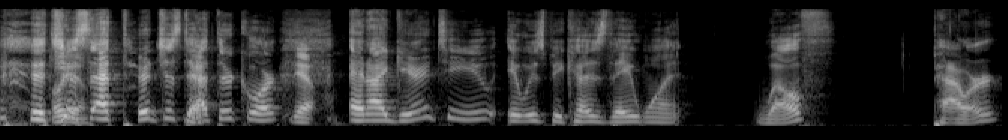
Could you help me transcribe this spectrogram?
it's Oh, yeah. just at their just Yeah. at their core. Yeah. And I guarantee you it was because they want wealth, power,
